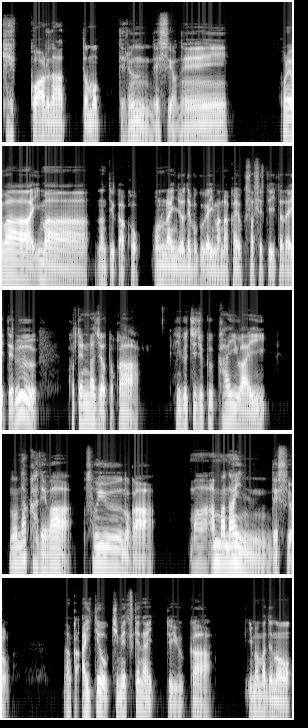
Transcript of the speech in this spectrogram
結構あるなと思ってるんですよね。これは今、なんていうかこう、オンライン上で僕が今仲良くさせていただいてる古典ラジオとか、樋口塾界隈の中では、そういうのが、まああんまないんですよ。なんか相手を決めつけないっていうか、今までの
